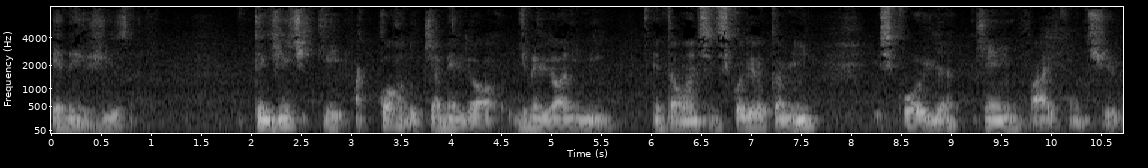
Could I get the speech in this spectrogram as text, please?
energiza. Tem gente que acorda o que é melhor, de melhor em mim. Então, antes de escolher o caminho, escolha quem vai contigo.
